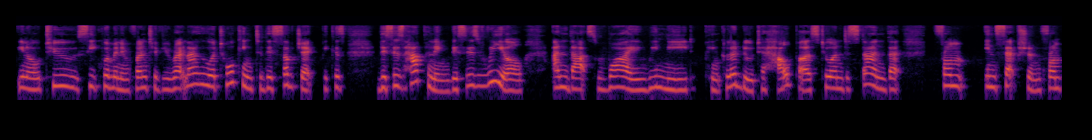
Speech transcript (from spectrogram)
you know, two Sikh women in front of you right now who are talking to this subject because this is happening, this is real. And that's why we need Pink Laddu to help us to understand that from inception, from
